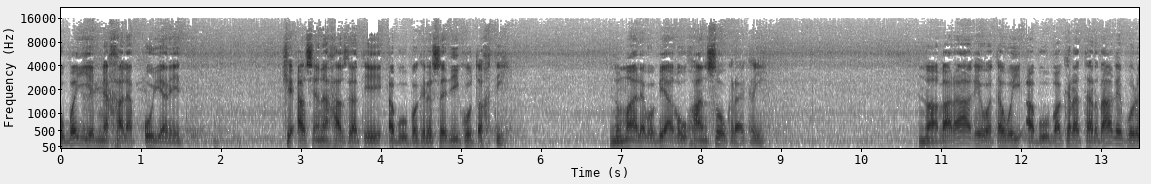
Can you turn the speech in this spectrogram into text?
ابی ابن خلب او یرید چې اسنه حضرت ابو بکر صدیق او تختی نو مال به بیا غوخان سوک را کوي نو هغه راغې وته وی ابو بکر تر داغه پورې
